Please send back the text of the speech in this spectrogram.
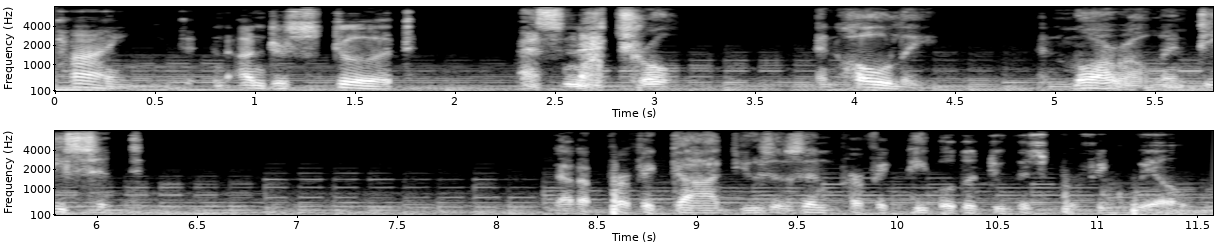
pined and understood as natural and holy and moral and decent. That a perfect God uses imperfect people to do his perfect will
